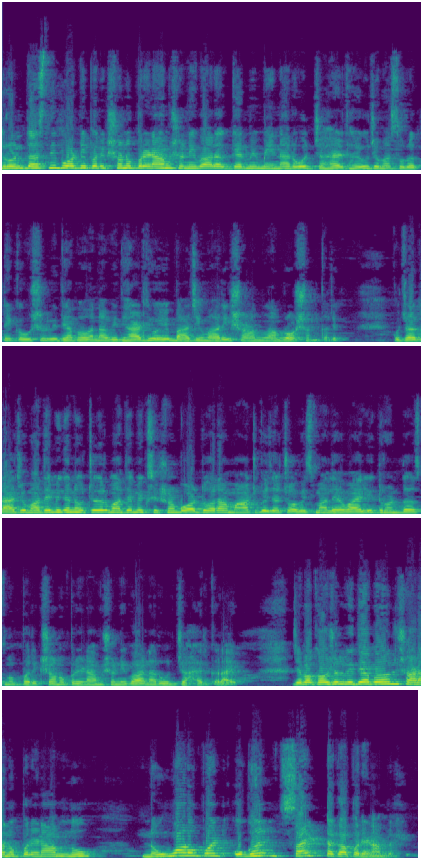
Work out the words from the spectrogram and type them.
ધોરણ દસની બોર્ડની પરીક્ષાનું પરિણામ શનિવાર અગિયારમી મેના રોજ જાહેર થયું, જેમાં સુરતની કૌશલ વિદ્યાભવનના વિદ્યાર્થીઓએ બાજી મારી શાળાનું નામ રોશન કર્યું. ગુજરાત રાજ્ય માધ્યમિક અને ઉચ્ચતર માધ્યમિક શિક્ષણ બોર્ડ દ્વારા માર્ચ બે હજાર ચોવીસમાં લેવાયેલી ધોરણ દસનું પરીક્ષાનું પરિણામ શનિવારના રોજ જાહેર કરાયું. જેમાં કૌશલ વિદ્યાભવન શાળાનું પરિણામનું નવ્વાણું પોઈન્ટ ઓગણસાઠ ટકા પરિણામ રહ્યું.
